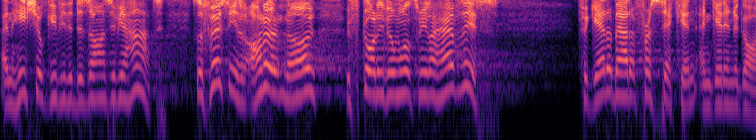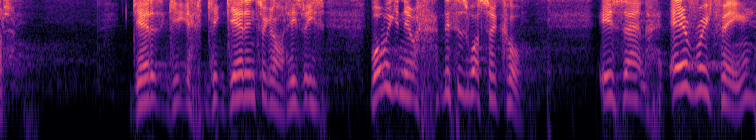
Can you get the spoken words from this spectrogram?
and he shall give you the desires of your heart. So the first thing is, I don't know if God even wants me to have this. Forget about it for a second and get into God. Get, it, get, get into God. He's, he's, what we can do, this is what's so cool, is that everything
